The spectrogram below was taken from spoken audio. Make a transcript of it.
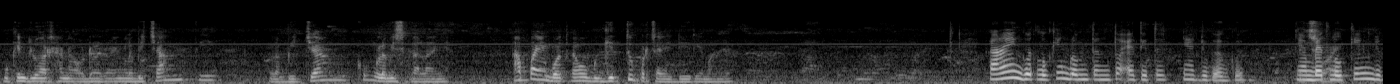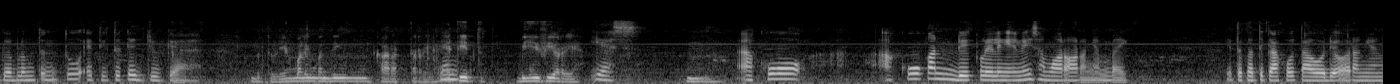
mungkin di luar sana udah ada yang lebih cantik, lebih jangkung, lebih segalanya. Apa yang buat kamu begitu percaya diri, Amanda? Karena yang good looking belum tentu attitude-nya juga good yang That's bad right. looking juga belum tentu attitude-nya juga Betul, yang paling penting karakter ya, Yang- attitude, behavior ya. yes Hmm. aku aku kan dikelilingi ini sama orang-orang yang baik itu ketika aku tahu dia orang yang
